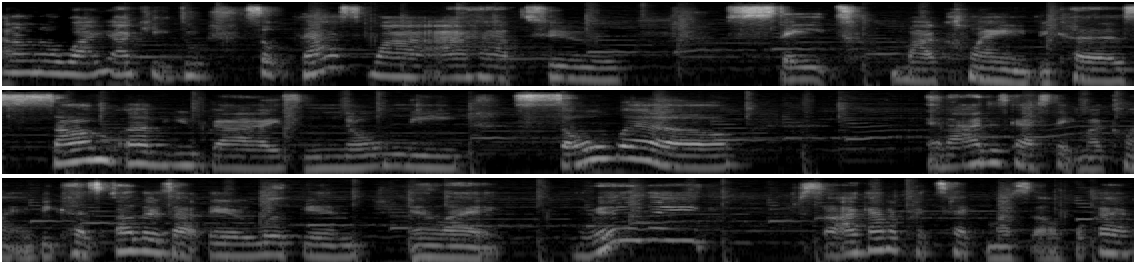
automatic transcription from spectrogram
don't know why y'all keep doing. So that's why I have to state my claim because some of you guys know me so well. And I just got to state my claim because others out there looking and like, really? So I gotta protect myself, okay?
